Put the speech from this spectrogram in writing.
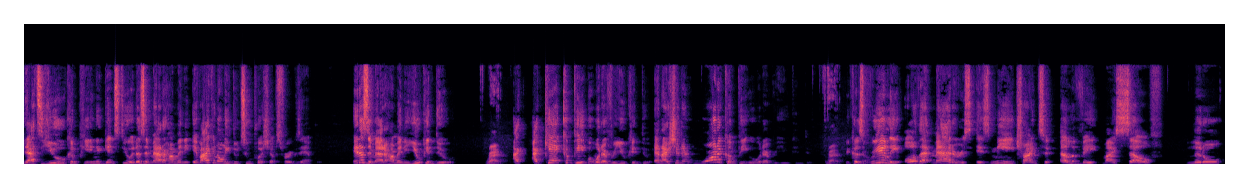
that's you competing against you. It doesn't matter how many. If I can only do two push-ups, for example, it doesn't matter how many you can do. Right, I, I can't compete with whatever you can do, and I shouldn't want to compete with whatever you can do. right, Because right. really, all that matters is me trying to elevate myself little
